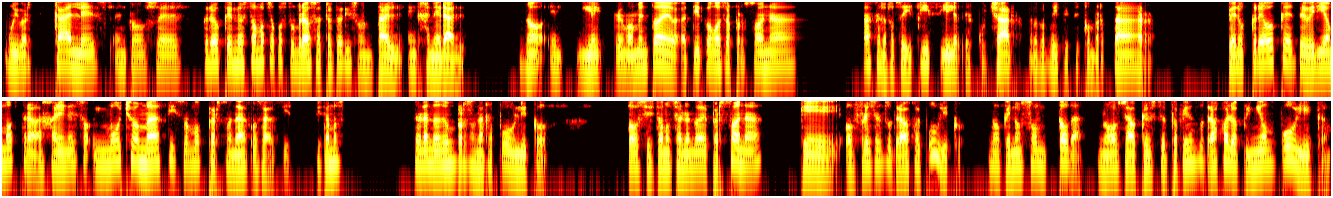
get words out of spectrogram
muy verticales, entonces creo que no estamos acostumbrados a tratar horizontal en general, ¿no? y el, el, momento de debatir con otra persona se nos hace difícil escuchar, se nos hace difícil conversar, pero creo que deberíamos trabajar en eso y mucho más si somos personajes, o sea, si, estamos hablando de un personaje público o si estamos hablando de personas que ofrecen su trabajo al público, ¿no? Que no son todas, ¿no? O sea, que se ofrecen su trabajo a la opinión pública,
